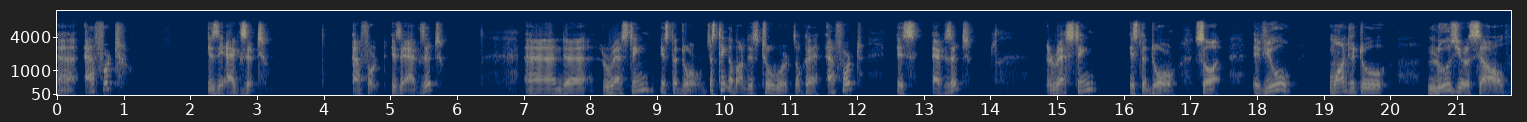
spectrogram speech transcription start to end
Uh, effort is the exit. Effort is the exit. And uh, resting is the door. Just think about these two words, okay? Effort is exit. Resting is the door. So if you wanted to lose yourself,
